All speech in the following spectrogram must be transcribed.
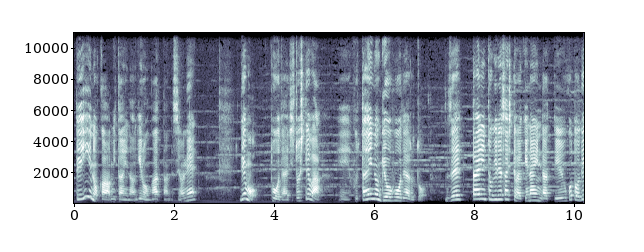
っていいのかみたいな議論があったんですよね。でも東大寺としては、えー、不体の行法であると絶対に途切れさせてはいけないんだっていうことで、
